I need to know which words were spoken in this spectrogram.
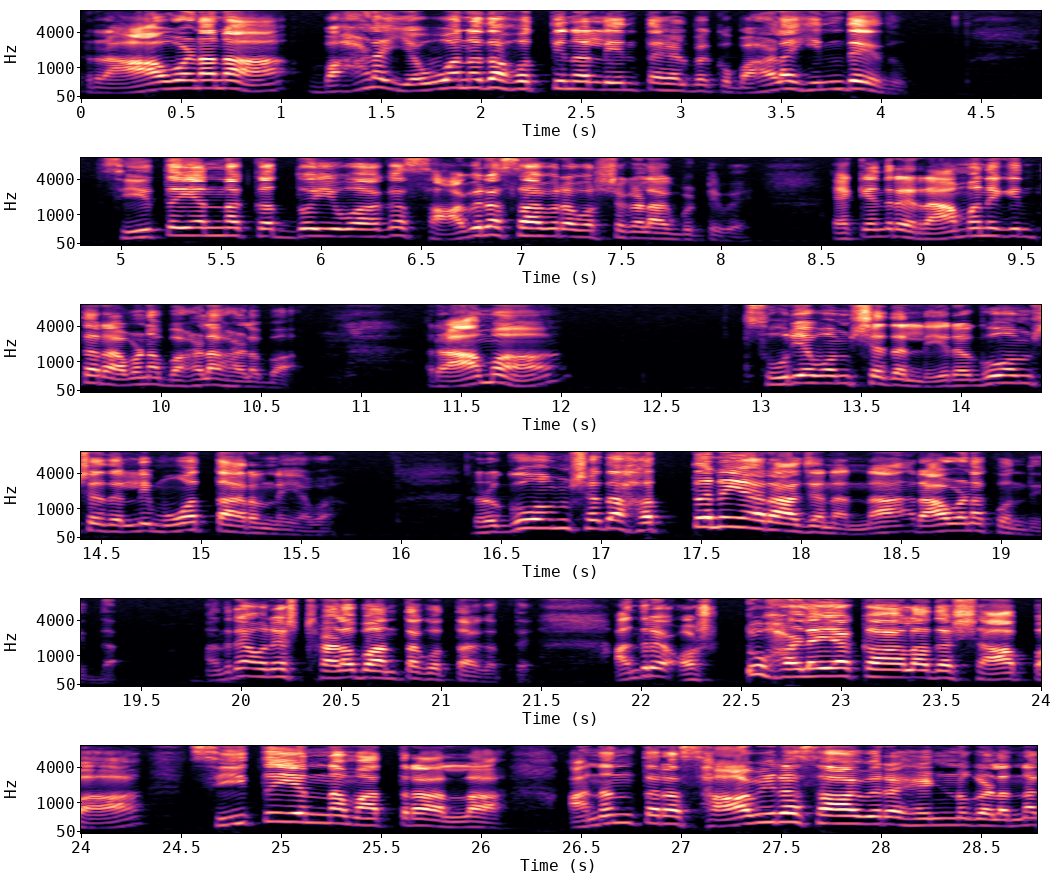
ರಾವಣನ ಬಹಳ ಯೌವನದ ಹೊತ್ತಿನಲ್ಲಿ ಅಂತ ಹೇಳಬೇಕು. ಬಹಳ ಹಿಂದೆ ಇದು. ಸೀತೆಯನ್ನು ಕದ್ದೊಯ್ಯುವಾಗ ಸಾವಿರ ಸಾವಿರ ವರ್ಷಗಳಾಗ್ಬಿಟ್ಟಿವೆ. ಯಾಕೆಂದರೆ ರಾಮನಿಗಿಂತ ರಾವಣ ಬಹಳ ಹಳಬ. ರಾಮ ಸೂರ್ಯವಂಶದಲ್ಲಿ, ರಘುವಂಶದಲ್ಲಿ ಮೂವತ್ತಾರನೆಯವ. ರಘುವಂಶದ ಹತ್ತನೆಯ ರಾಜನನ್ನು ರಾವಣ ಕೊಂದಿದ್ದ. ಅಂದರೆ ಅವನೆಷ್ಟು ಹಳಬ ಅಂತ ಗೊತ್ತಾಗುತ್ತೆ. ಅಂದರೆ ಅಷ್ಟು ಹಳೆಯ ಕಾಲದ ಶಾಪ ಸೀತೆಯನ್ನು ಮಾತ್ರ ಅಲ್ಲ, ಅನಂತರ ಸಾವಿರ ಸಾವಿರ ಹೆಣ್ಣುಗಳನ್ನು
